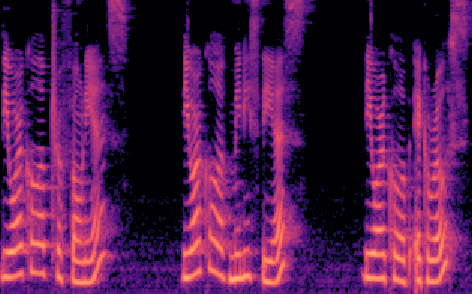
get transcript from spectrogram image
the Oracle of Trophonius, the Oracle of Menestheus, the Oracle of Icaros,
